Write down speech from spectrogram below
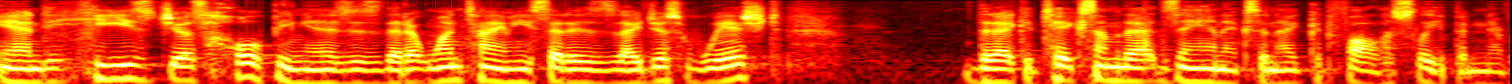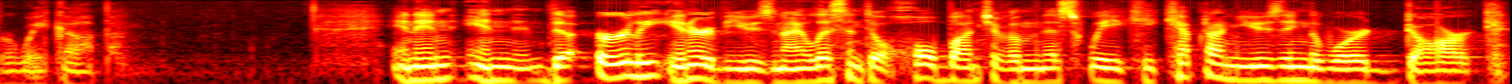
And he's just hoping is, is that at one time he said is I just wished that I could take some of that Xanax and I could fall asleep and never wake up. And in, in the early interviews, and I listened to a whole bunch of them this week, he kept on using the word dark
